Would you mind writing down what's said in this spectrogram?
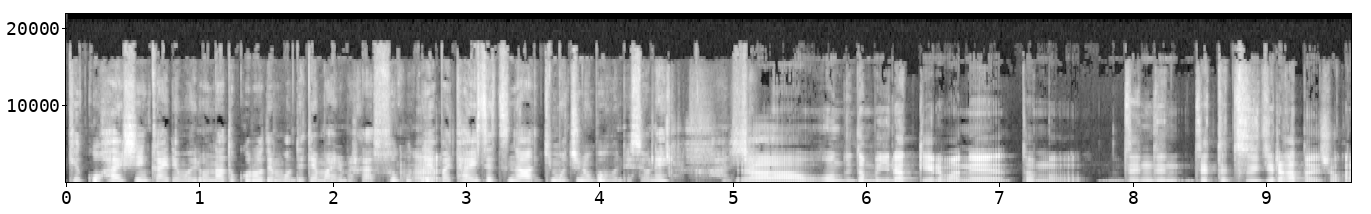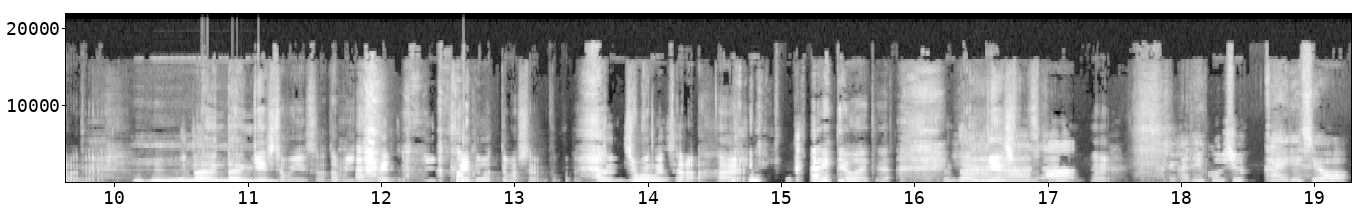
結構配信会でもいろんなところでも出てまいりましたから、すごくやっぱり大切な気持ちの部分ですよね。感い謝。やー、本当に多分いなければね、多分全然、絶対続いてなかったでしょうからね。断断言してもいいですよ。多分一回で、一回で終わってましたよ、僕。自分でしたら。はい。書いて終わってた。断言します、はい。それがね、50回ですよ。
